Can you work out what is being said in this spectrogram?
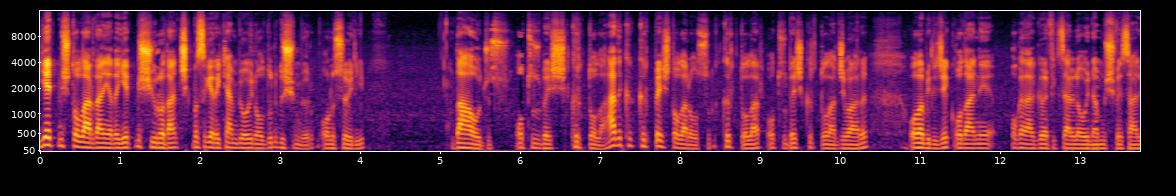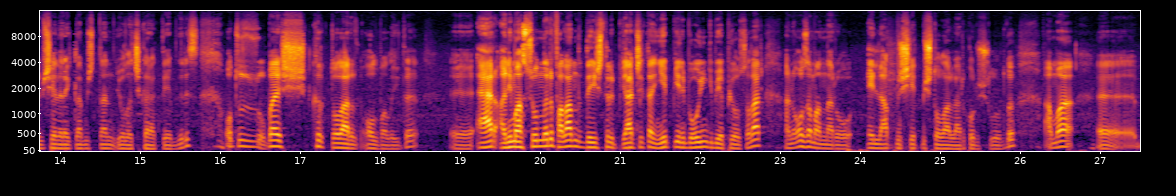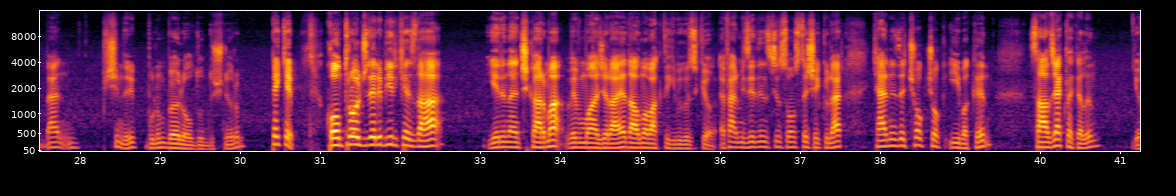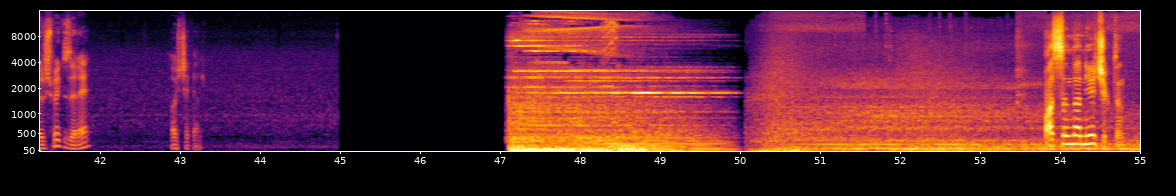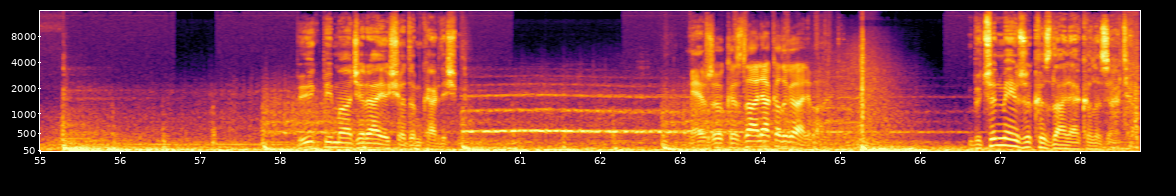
70 dolardan ya da 70 eurodan çıkması gereken bir oyun olduğunu düşünmüyorum. Onu söyleyeyim. Daha ucuz. 35-40 dolar. Hadi 40-45 dolar olsun. 40 dolar, 35-40 dolar civarı olabilecek. O da hani o kadar grafiklerle oynanmış vesaire bir şeyler eklenmişten yola çıkarak diyebiliriz. 35-40 dolar olmalıydı. Ee, eğer animasyonları falan da değiştirip gerçekten yepyeni bir oyun gibi yapıyor olsalar hani o zamanlar o 50-60-70 dolarlar konuşulurdu. Ama e, ben şimdilik bunun böyle olduğunu düşünüyorum. Peki kontrolcüleri bir kez daha yerinden çıkarma ve bu maceraya dalma vakti gibi gözüküyor. Efendim izlediğiniz için sonsuz teşekkürler. Kendinize çok çok iyi bakın. Sağlıcakla kalın. Görüşmek üzere. Hoşçakalın. Aslında niye çıktın? Büyük bir macera yaşadım kardeşim. Mevzu kızla alakalı galiba. Bütün mevzu kızla alakalı zaten.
